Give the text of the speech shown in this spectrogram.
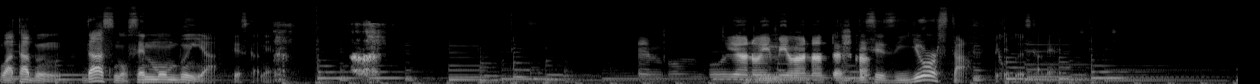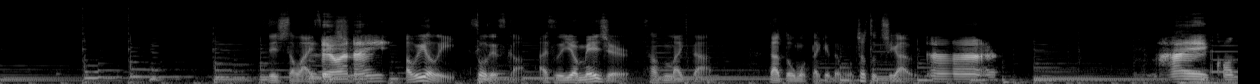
は多分ダースの専門分野ですかね。専門分野の意味は何ですか？This is your stuff ってことですかね。デジタライゼーション。ではない。Oh, really? そうですか。I thought your major, something like that. だと思ったけども、ちょっと違う。あーはい、コン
